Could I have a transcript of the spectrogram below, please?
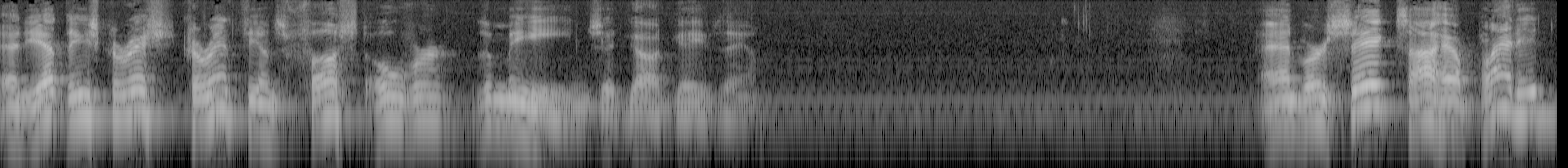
And yet these Corinthians fussed over the means that God gave them. And verse 6 I have planted,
